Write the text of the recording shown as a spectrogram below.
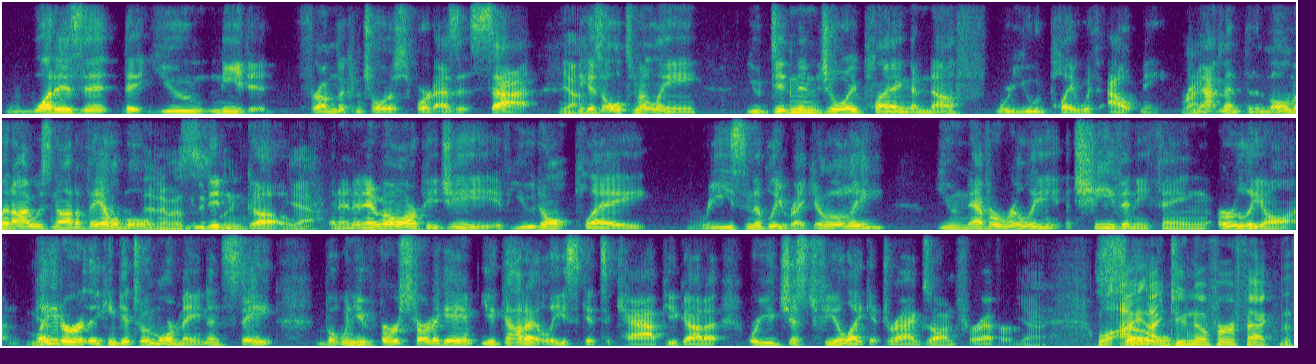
what is it that you needed from the controller support as it sat? yeah Because ultimately you didn't enjoy playing enough where you would play without me. Right. And that meant that the moment I was not available, was you didn't go. yeah And in an MMORPG, if you don't play reasonably regularly, you never really achieve anything early on. Yeah. Later, they can get to a more maintenance state. But when you first start a game, you got to at least get to cap. You got to, or you just feel like it drags on forever. yeah well I, I do know for a fact that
